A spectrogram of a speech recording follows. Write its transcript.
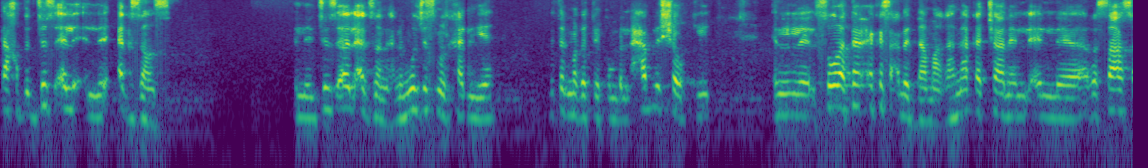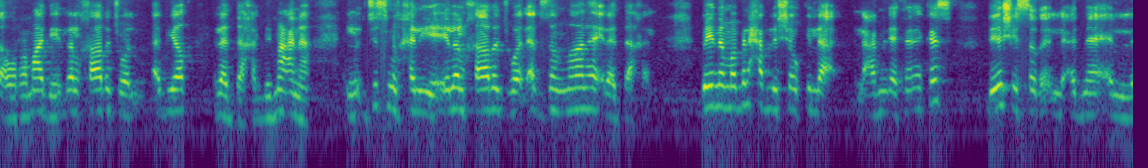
تاخذ الجزء ال axons الجزء ال axon يعني مو جسم الخلية. مثل ما قلت لكم بالحبل الشوكي الصورة تنعكس على الدماغ. هناك كان ال- ال- الرصاص أو الرمادي إلى الخارج والأبيض إلى الداخل. بمعنى جسم الخلية إلى الخارج وال axon مالها إلى الداخل. بينما بالحبل الشوكي لا العملية تنعكس ليش يصير عندنا ال-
